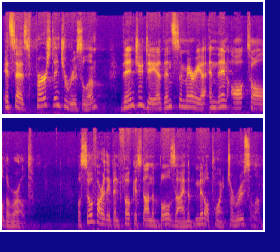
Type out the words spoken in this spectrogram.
it says, First in Jerusalem, then Judea, then Samaria, and then all, to all the world. Well, so far they've been focused on the bullseye, the middle point, Jerusalem,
